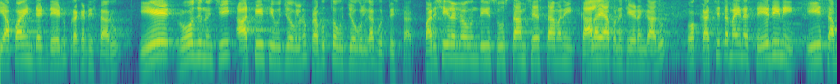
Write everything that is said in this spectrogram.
ఈ అపాయింటెడ్ డేట్ను ప్రకటిస్తారు? ఏ రోజు నుంచి ఆర్టీసీ ఉద్యోగులను ప్రభుత్వ ఉద్యోగులుగా గుర్తిస్తారు. పరిశీలనలో ఉంది చూస్తాం చేస్తామని కాలయాపన చేయడం కాదు. ఒక ఖచ్చితమైన తేదీని ఈ సభ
